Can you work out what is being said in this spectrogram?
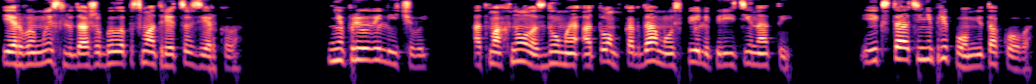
Первой мыслью даже было посмотреться в зеркало. «Не преувеличивай», — отмахнулась, думая о том, когда мы успели перейти на «ты». И, кстати, не припомню такого.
